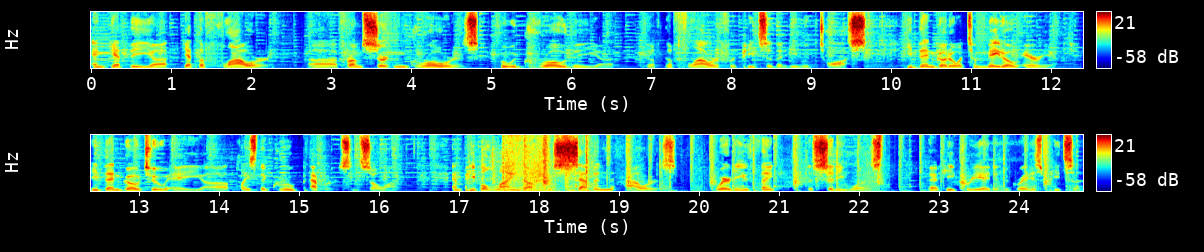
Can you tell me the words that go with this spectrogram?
and get the uh, get the flour uh, from certain growers who would grow the, uh, the the flour for pizza that he would toss. He'd then go to a tomato area. He'd then go to a uh, place that grew peppers and so on. And people lined up for seven hours where do you think the city was that he created the greatest pizza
